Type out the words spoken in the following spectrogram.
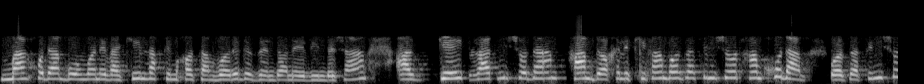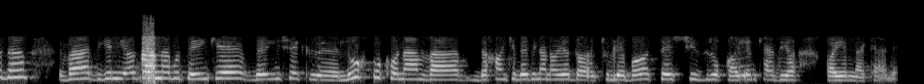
من خودم به عنوان وکیل وقتی می‌خواستم وارد زندان اوین بشم از گیت رد می‌شدم. هم داخل کیفم بازرسی می‌شد هم خودم بازرسی می‌شدم و دیگه نیاز نبود به اینکه به این شکل لخت بکنم و بخوان که ببینن آیا تو لباسش چیز رو قایم کرده یا قایم نکرده.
